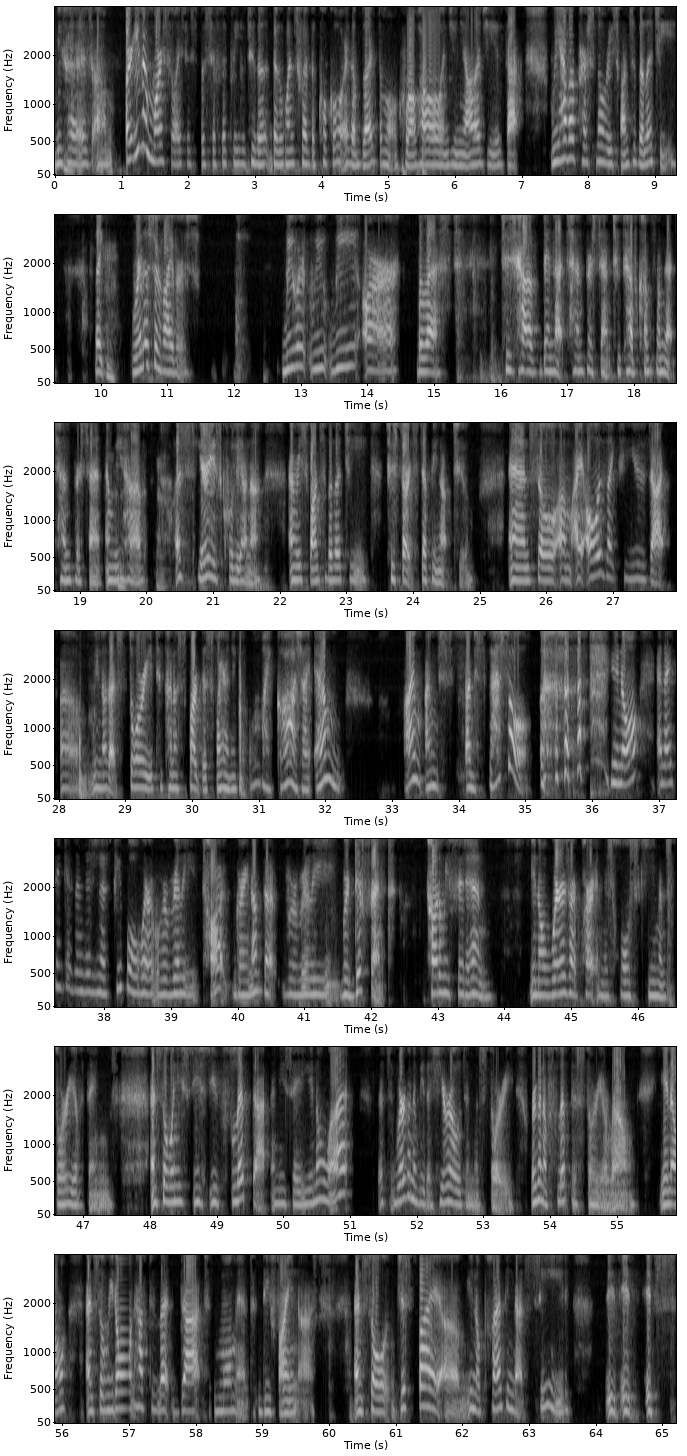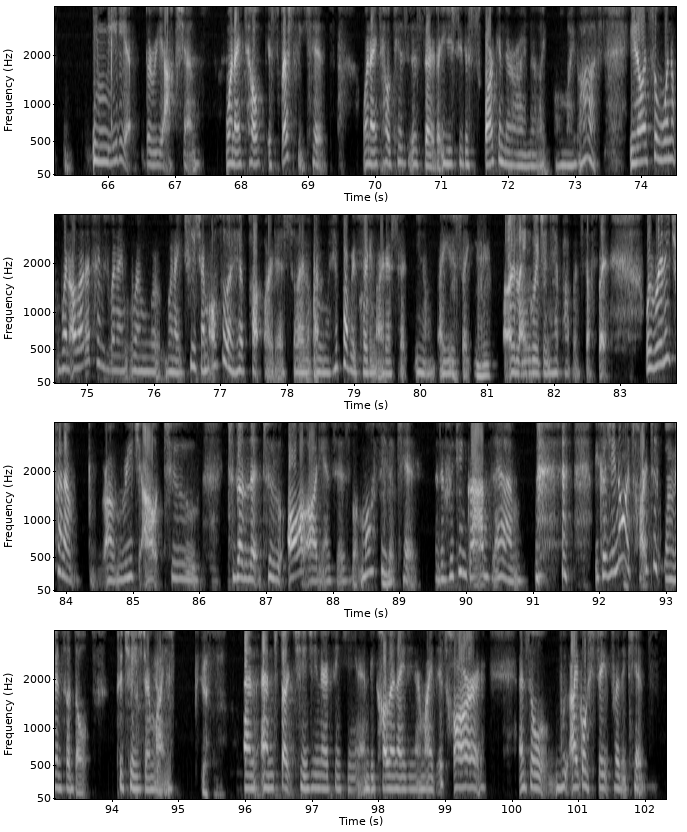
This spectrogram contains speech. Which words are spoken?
because, um, or even more so, I say specifically to the, the ones who have the koko or the blood, the mo'okuauhau and genealogy, is that we have a personal responsibility. Like, mm. we're the survivors. We were, we, we are blessed to have been that 10%, to have come from that 10%. And we have a serious kuleana and responsibility to start stepping up to. And so um, I always like to use that, um, you know, that story to kind of spark this fire and they go, oh my gosh, I am, I'm, I'm, I'm special, you know? And I think as indigenous people, we're, we're really taught growing up that we're really, we're different. How do we fit in? You know, where's our part in this whole scheme and story of things? And so when you, you, you flip that and you say, you know what? That's we're going to be the heroes in this story. We're going to flip this story around you know? And so we don't have to let that moment define us. And so just by um, you know planting that seed it, it it's immediate the reaction. When i tell especially kids when I tell kids this, that you see the spark in their eye, and they're like, "Oh my gosh," you know. And so when when a lot of times when I when when I teach, I'm also a hip hop artist, so I'm, I'm a hip hop recording artist. That you know, I use like mm-hmm. our language and hip hop and stuff. But we're really trying to uh, reach out to to the to all audiences, but mostly mm-hmm. the kids. Because if we can grab them, because you know it's hard to convince adults to change their yes. mind. Yes and, and start changing their thinking and decolonizing their minds. It's hard. And so I go straight for the kids.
